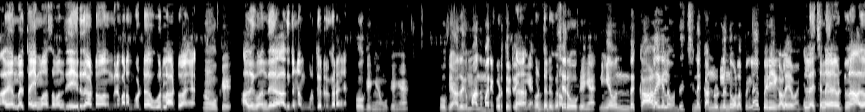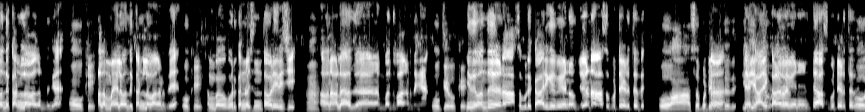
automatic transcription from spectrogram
அது மாதிரி தை மாசம் வந்து எருதாட்டம் அந்த மாதிரி வரம் போட்டு ஊர்ல ஆட்டுவாங்க. ஓகே. அதுக்கு வந்து அதுக்கு நம்ம கொடுத்துட்டு இருக்கிறோங்க. ஓகேங்க ஓகேங்க. ஓகே அதுக்கு அந்த மாதிரி கொடுத்துட்டு இருக்கீங்க கொடுத்துட்டு சரி ஓகேங்க நீங்க வந்து இந்த காளைகளை வந்து சின்ன கண்ணுட்ல இருந்து வளர்ப்பீங்களா பெரிய காளையை வாங்கி இல்ல சின்ன வீட்டுலாம் அது வந்து கண்ணுல வாங்குனதுங்க. ஓகே அந்த மயில வந்து கண்ணுல வாங்கினது. ஓகே நம்ம ஒரு கண்ணு வச்சு தவறிடுச்சு. அதனால அது நம்ம வந்து வாங்கினதுங்க. ஓகே ஓகே இது வந்து நான் ஆசைப்பட்டு காரிகை வேணும்னு சொல்லி நான் ஆசைப்பட்டு எடுத்தது. ஓ ஆசைப்பட்டு. எடுத்தது. காய் கலரை வேணும்ட்டு ஆசைப்பட்டு எடுத்தது. ஓ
